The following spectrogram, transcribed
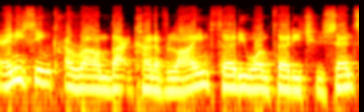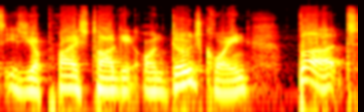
anything around that kind of line, 31, 32 cents is your price target on Dogecoin. But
